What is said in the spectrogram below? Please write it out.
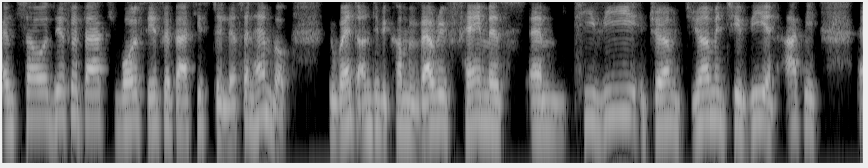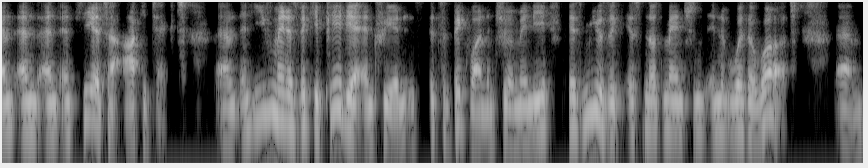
and so Sesselberg, Wolf Sesselberg, he still lives in Hamburg. He went on to become a very famous um, TV German German TV and and and and, and theater architect. And, and even in his Wikipedia entry, and it's, it's, a big one in Germany, his music is not mentioned in with a word. Um,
